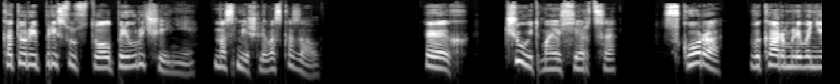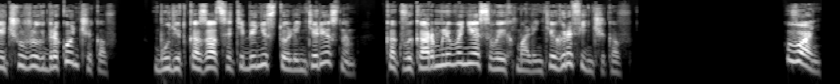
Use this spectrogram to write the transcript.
который присутствовал при вручении, насмешливо сказал. «Эх, чует мое сердце. Скоро выкармливание чужих дракончиков будет казаться тебе не столь интересным, как выкармливание своих маленьких графинчиков. «Вань,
